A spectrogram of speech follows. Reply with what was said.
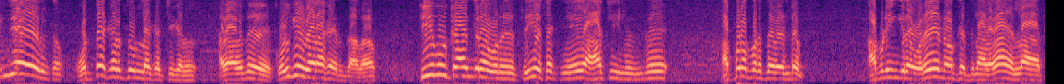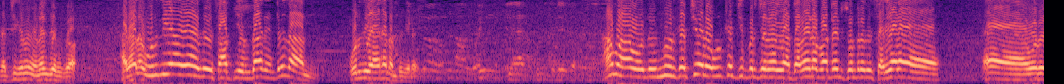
இந்தியாவே இருக்கும். ஒத்த கருத்து உள்ள கட்சிகள் அதாவது கொள்கை வேறாக இருந்தாலும் திமுகங்கிற ஒரு தீய சக்தியை ஆட்சியிலிருந்து அப்புறப்படுத்த வேண்டும். அப்படிங்கிற ஒரே நோக்கத்தினாலதான் எல்லா கட்சிகளும் இணைஞ்சிருக்கோம். அதனால உறுதியாக அது சாத்தியம்தான் என்று நான் உறுதியாக நம்புகிறேன். ஆமா ஒரு இன்னொரு கட்சியோட உள்கட்சி பிரச்சனை இல்லை. தலையிட மாட்டேன்னு சொல்றது சரியான ஒரு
